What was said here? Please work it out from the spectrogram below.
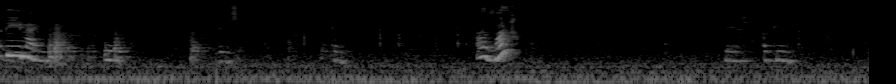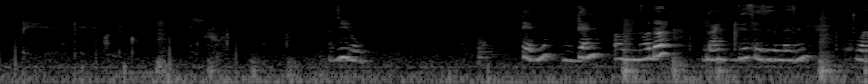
39. Oh, 10. I have one. Yes, again. Zero. Ten. Then another like this is 11, 12,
